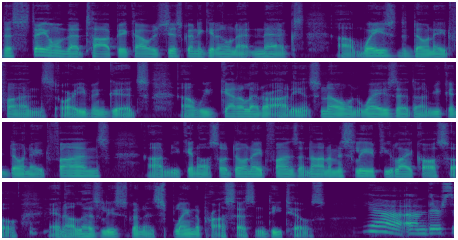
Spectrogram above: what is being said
to stay on that topic, I was just going to get on that next. Um, ways to donate funds or even goods. Uh, we got to let our audience know in ways that um, you can donate funds. Um, you can also donate funds anonymously if you like, also. Mm-hmm. And uh, Leslie's going to explain the process and details. Yeah, um, there's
